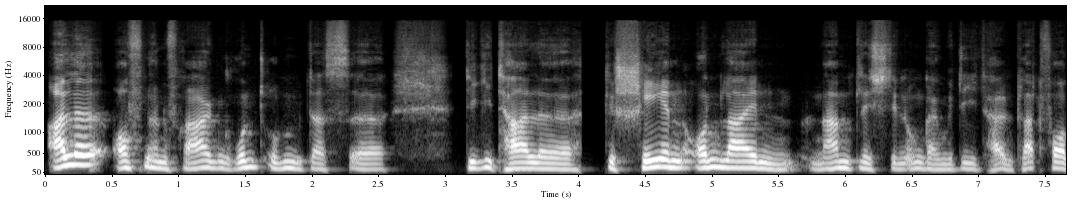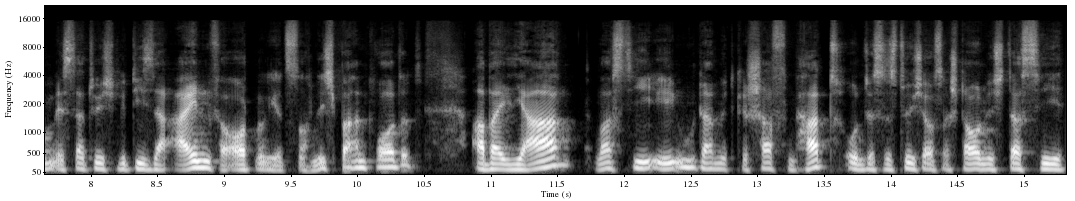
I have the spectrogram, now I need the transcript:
alle offenen Fragen rund um das äh, digitale Geschehen online, namentlich den Umgang mit digitalen Plattformen, ist natürlich mit dieser einen Verordnung jetzt noch nicht beantwortet. Aber ja, was die EU damit geschaffen hat, und es ist durchaus erstaunlich, dass sie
